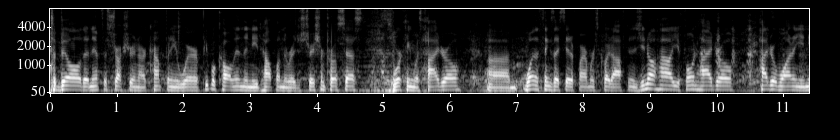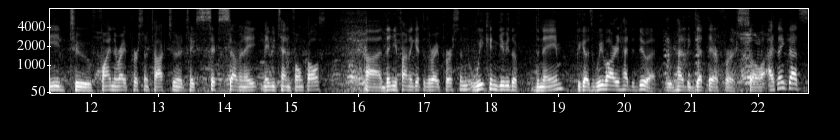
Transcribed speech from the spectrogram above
to build an infrastructure in our company where people call in they need help on the registration process, working with Hydro. Um, one of the things I say to farmers quite often is, you know how you phone Hydro, Hydro One, and you need to find the right person to talk to, and it takes six, seven, eight, maybe 10 phone calls. Uh, then you finally get to the right person. We can give you the, the name because we've already had to do it. We've had to get there first. So I think that's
